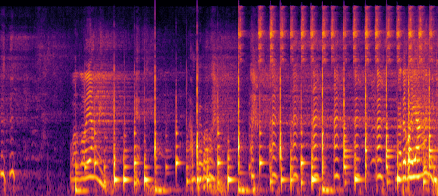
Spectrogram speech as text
Mau goyang nih. Ya. Sampai bawah. Ah, ah, ah, ah, ah, ah, ah. Nggak ada goyangan nih.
